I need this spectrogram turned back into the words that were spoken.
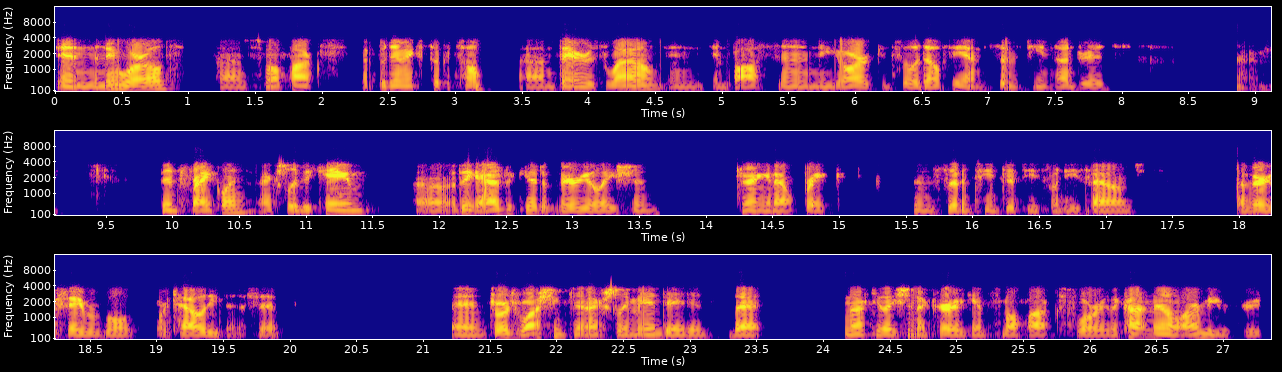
In the New World, um, smallpox epidemics took a toll um, there as well in, in Boston, New York, and Philadelphia in the 1700s. Um, ben Franklin actually became uh, a big advocate of variolation during an outbreak in the 1750s when he found a very favorable mortality benefit. And George Washington actually mandated that inoculation occur against smallpox for the Continental Army recruits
